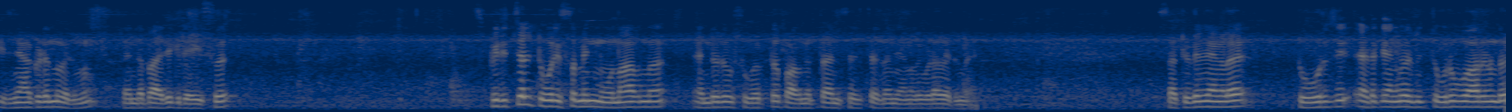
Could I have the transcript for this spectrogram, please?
ഇരിഞ്ഞാക്കുടിൽ നിന്ന് വരുന്നു. എന്റെ ഭാര്യ ഗ്രേസ്. സ്പിരിച്വൽ ടൂറിസം ഇൻ മൂന്നാറിന്ന് എന്റെ ഒരു സുഹൃത്ത് പറഞ്ഞിട്ടനുസരിച്ചാണ് ഞങ്ങൾ ഇവിടെ വരുന്നത് സത്യത്തിൽ ഞങ്ങൾ ടൂർ ഇടയ്ക്ക് ഞങ്ങൾ ഒരുമിച്ച് ടൂർ പോകാറുണ്ട്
